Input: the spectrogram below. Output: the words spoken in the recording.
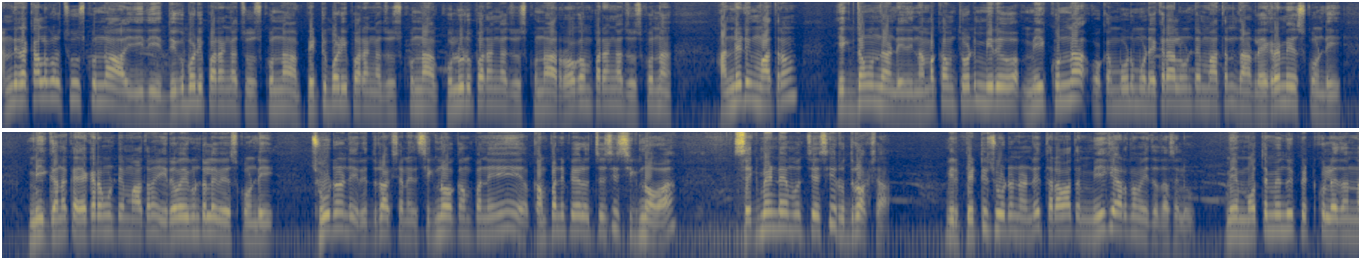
అన్ని రకాలు కూడా చూసుకున్నా ఇది దిగుబడి పరంగా చూసుకున్నా పెట్టుబడి పరంగా చూసుకున్నా కుళ్ళుడు పరంగా చూసుకున్నా రోగం పరంగా చూసుకున్నా అన్నిటికి మాత్రం ఎగ్దం ఉందండి. ఇది నమ్మకంతో మీరు మీకున్న ఒక మూడు మూడు ఎకరాలు ఉంటే మాత్రం దాంట్లో ఎకరం వేసుకోండి. మీకు గనక ఎకరం ఉంటే మాత్రం ఇరవై గుంటలే వేసుకోండి. చూడండి రుద్రాక్ష అనేది సిగ్నోవా కంపెనీ కంపెనీ పేరు వచ్చేసి సిగ్నోవా? సెగ్మెంట్ ఏం వచ్చేసి రుద్రాక్ష. మీరు పెట్టి చూడండి తర్వాత మీకే అర్థమవుతుంది అసలు. మేము మొత్తం ఎందుకు పెట్టుకోలేదన్న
